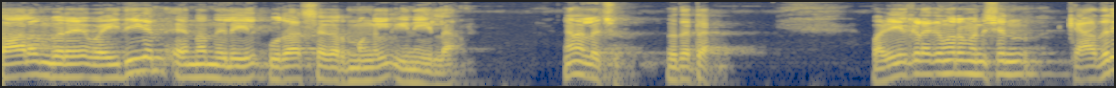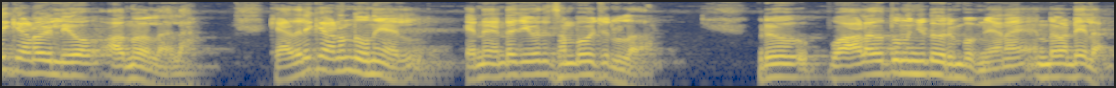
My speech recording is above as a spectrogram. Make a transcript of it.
കാലം വരെ വൈദികൻ എന്ന നിലയിൽ കുദാശ കർമ്മങ്ങൾ ഇനിയില്ല. ഞാനല്ല ചു ഇത് തെറ്റാ. വഴിയിൽ കിടക്കുന്ന ഒരു മനുഷ്യൻ കാതലിക്കാണോ ഇല്ലയോ അതൊന്നുമല്ല അല്ല. കാതലിക്കാണെന്ന് തോന്നിയാൽ എന്നെ എന്റെ ജീവിതത്തിൽ സംഭവിച്ചിട്ടുള്ളതാണ് ഒരു വാളകത്തു നിന്നിട്ട് വരുമ്പം ഞാൻ എന്റെ വണ്ടിയിലാണ്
